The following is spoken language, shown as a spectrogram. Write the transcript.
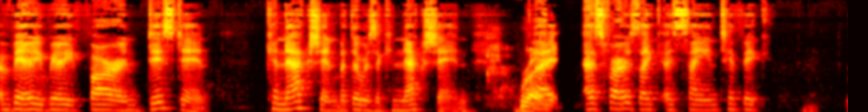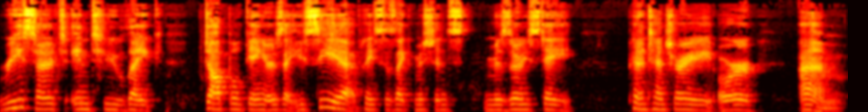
a very, very far and distant connection, but there was a connection. Right. But as far as like a scientific research into like doppelgangers that you see at places like Mission, Missouri State Penitentiary, or um,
